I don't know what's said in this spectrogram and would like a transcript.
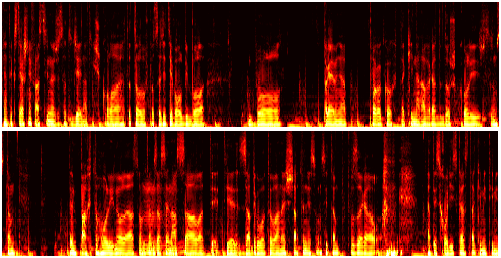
mňa tak strašne fascinuje, že sa to deje na tých školách a toto, lebo v podstate tie voľby bola, bol pre mňa po rokoch taký návrat do školy, že som si tam ten pach toho linolea som tam Mhm. zase nasal a tie, tie zadrôtované šatne som si tam pozeral a tie schodiska s takými tými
